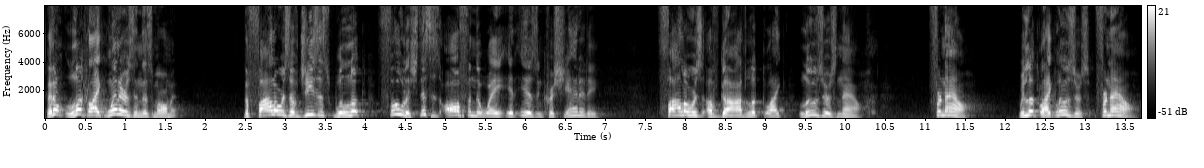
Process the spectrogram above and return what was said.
They don't look like winners in this moment. The followers of Jesus will look foolish. This is often the way it is in Christianity. Followers of God look like losers now. For now. We look like losers for now.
